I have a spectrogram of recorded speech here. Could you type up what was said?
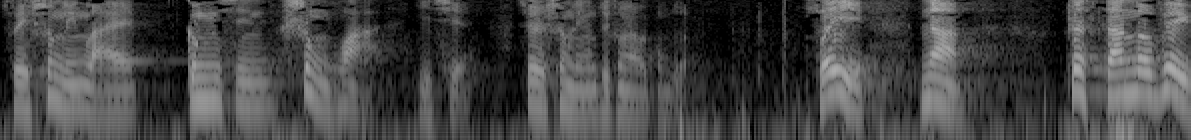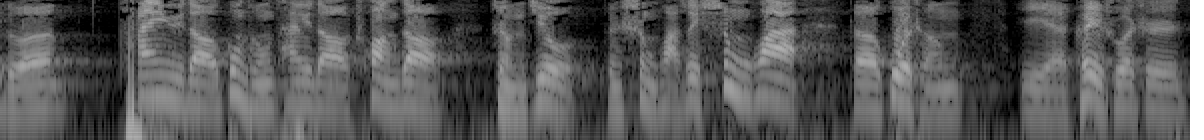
所以圣灵来更新、圣化一切，这是圣灵最重要的工作。所以，那这三个位格参与到、共同参与到创造、拯救跟圣化，所以圣化的过程也可以说是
